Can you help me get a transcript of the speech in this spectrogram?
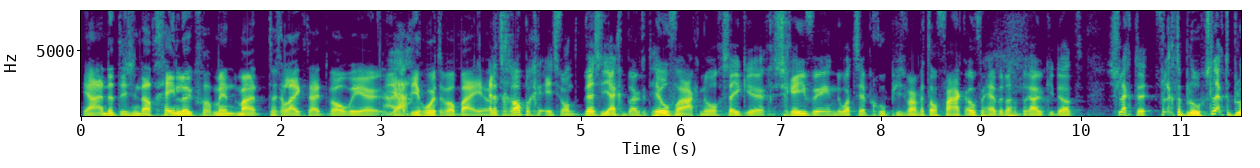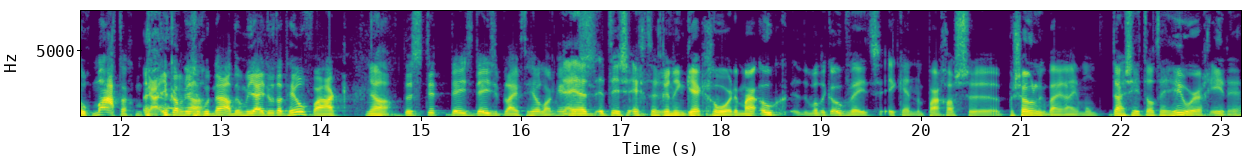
Ja, en dat is inderdaad geen leuk fragment, maar tegelijkertijd wel weer... Nou ja, ja. die hoort er wel bij. Hoor. En het grappige is, want Wesley, jij gebruikt het heel vaak nog. Zeker geschreven in de WhatsApp-groepjes waar we het dan vaak over hebben. Dan gebruik je dat slechte, slechte ploeg, slechte ploeg, matig. Ja, ik kan het niet Ja. zo goed nadoen, maar jij doet dat heel vaak. ja, Dus dit, deze, deze blijft heel lang in. Ja, ja, Dus- het- is echt een running gag geworden. Maar ook, wat ik ook weet, ik ken een paar gasten eh, persoonlijk bij Rijnmond. Daar zit dat er heel erg in, hè?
